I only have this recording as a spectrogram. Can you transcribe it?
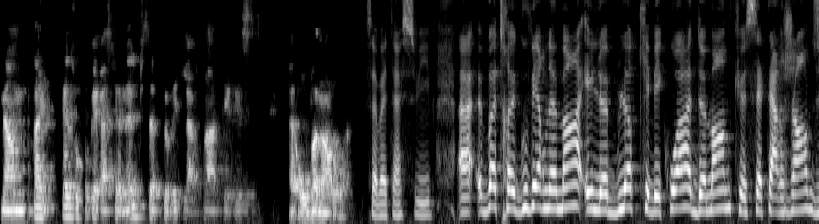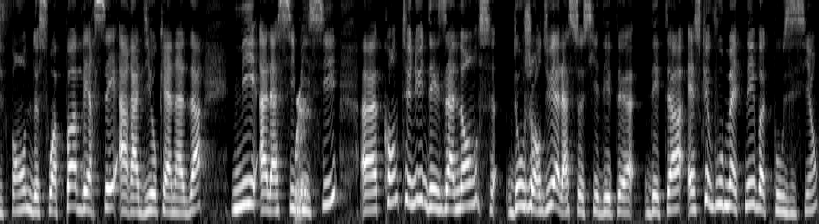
mais en même temps être très opérationnel puis s'assurer que l'argent atterrisse euh, au bon endroit. Ça va être à suivre. Euh, votre gouvernement et le Bloc québécois demandent que cet argent du fonds ne soit pas versé à Radio-Canada ni à la CBC. Euh, compte tenu des annonces d'aujourd'hui à la Société d'État, est-ce que vous maintenez votre position?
